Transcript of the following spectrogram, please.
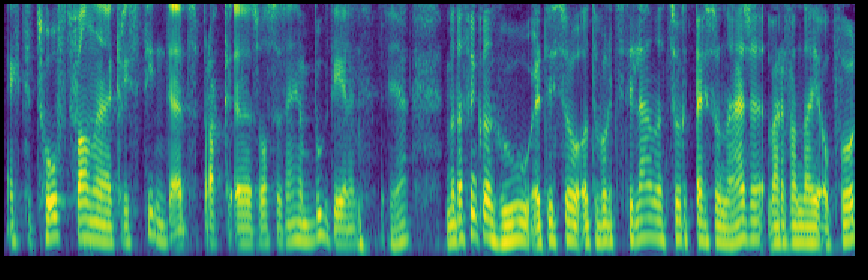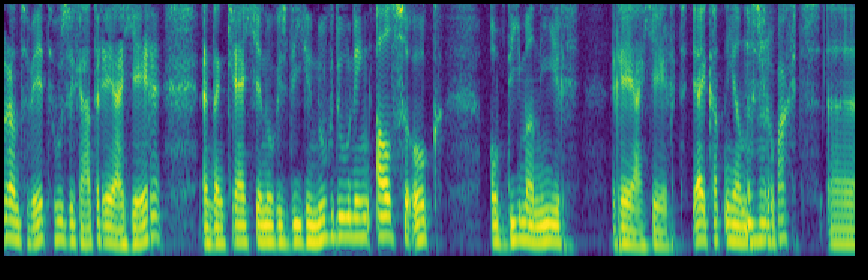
Echt het hoofd van eh, Christine. Het sprak, eh, zoals ze zeggen, boekdelen. Ja, maar dat vind ik wel goed. Het, is zo, het wordt stilaan het soort personage waarvan dat je op voorhand weet hoe ze gaat reageren. En dan krijg je nog eens die genoegdoening als ze ook op die manier reageert. Ja, ik had niet anders verwacht eh,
